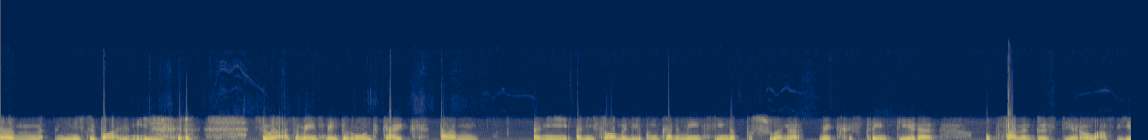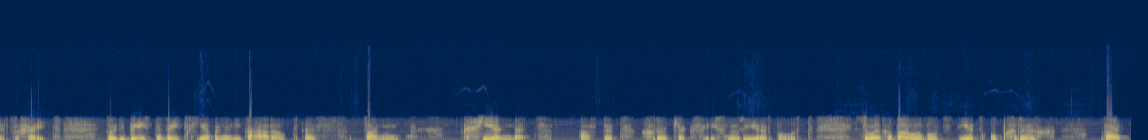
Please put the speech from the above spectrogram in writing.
Ehm um, nie so baie nie. so as 'n mens net rondkyk, ehm um, in die in die samelewing kan 'n mens sien dat persone met gestremthede opvallend is deur hul afwesigheid. So die beste wetgewing in die wêreld is van geen nut as dit grootliks geïgnoreer word. So geboue word steeds opgerig wat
